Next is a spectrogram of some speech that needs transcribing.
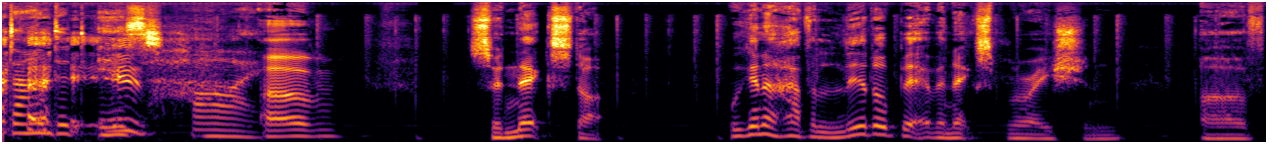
Standard it is, is. high. Um, so next up, we're going to have a little bit of an exploration of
